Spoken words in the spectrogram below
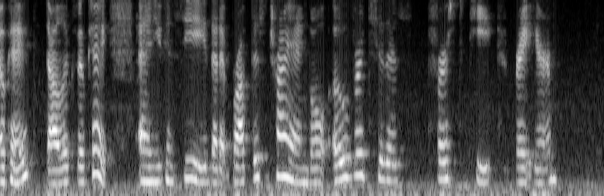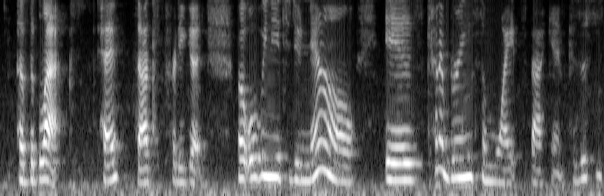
Okay, that looks okay. And you can see that it brought this triangle over to this first peak right here of the blacks. Okay, that's pretty good. But what we need to do now is kind of bring some whites back in because this is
